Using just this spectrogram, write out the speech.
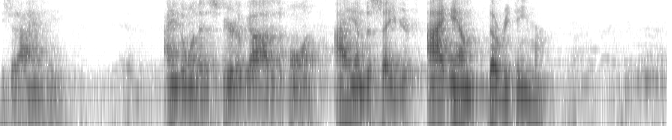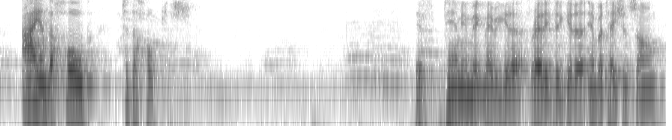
He said, I am He. I am the one that the Spirit of God is upon. I am the Savior. I am the Redeemer. I am the hope to the hopeless. If Tammy and Mick maybe get a, ready to get an invitation song.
